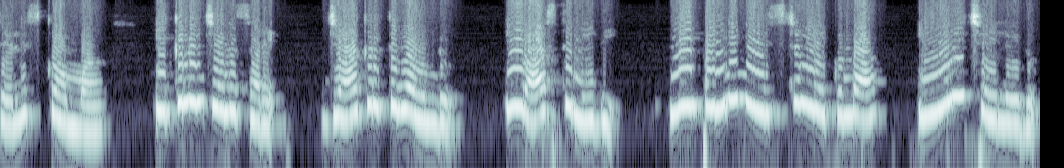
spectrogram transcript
తెలుసుకో అమ్మా. ఇక నుంచైనా సరే జాగ్రత్తగా ఉండు. ఈ ఆస్తి నీది. నీ పిల్లి నీ ఇష్టం లేకుండా ఏమీ చేయలేదు.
